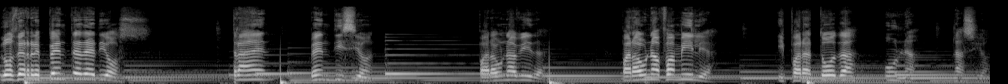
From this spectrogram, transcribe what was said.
Los de repente de Dios traen bendición para una vida, para una familia y para toda una nación.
